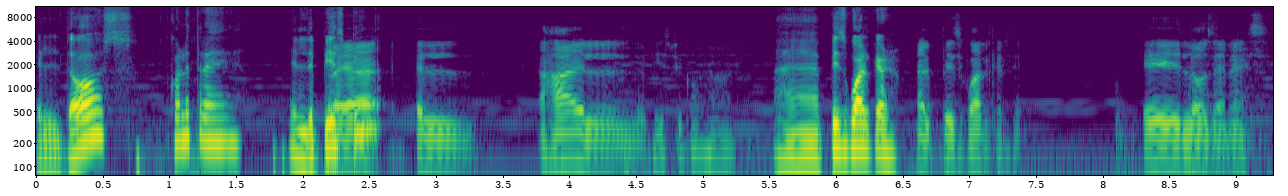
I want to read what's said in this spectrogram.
el 2. ¿Cuál le trae? ¿El de PSP? El. Ajá, el de PSP, ¿cómo se llama? Ah, Peace Walker. El Peace Walker, sí. Y los de NES.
